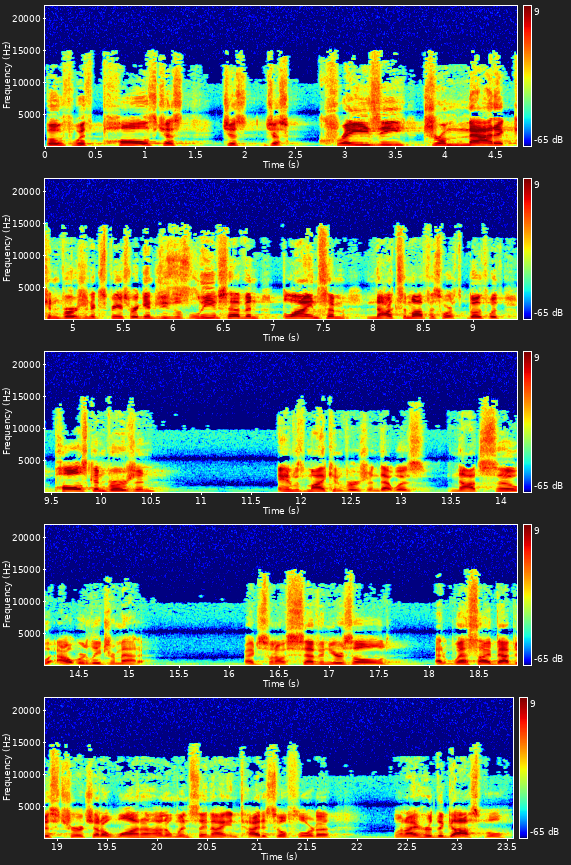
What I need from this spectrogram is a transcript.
both with Paul's just, just, just crazy, dramatic conversion experience, where again, Jesus leaves heaven, blinds him, knocks him off his horse, both with Paul's conversion and with my conversion, that was not so outwardly dramatic. Right? Just when I was seven years old, at Westside Baptist Church at Awana on a Wednesday night in Titusville, Florida, when I heard the gospel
